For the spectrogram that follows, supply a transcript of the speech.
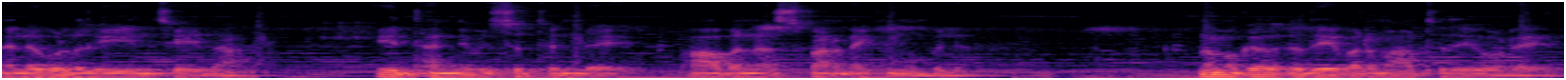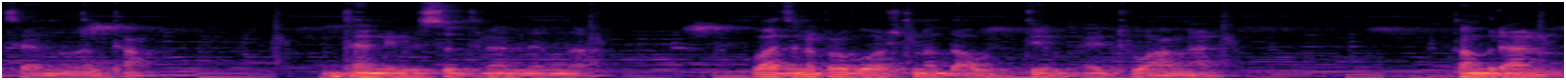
നിലകൊള്ളുകയും ചെയ്ത ഈ ധന്യവിശുദ്ധന്റെ പാവന സ്മരണയ്ക്ക് മുമ്പിൽ നമുക്ക് ഹൃദയപരമാർത്ഥതയോടെ ചേർന്ന് നിൽക്കാം. ധന്യവിശുദ്ധനിൽ നിന്ന് വചനപ്രഘോഷണ ദൗത്യം ഏറ്റുവാങ്ങാൻ തമ്പുരാൻ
